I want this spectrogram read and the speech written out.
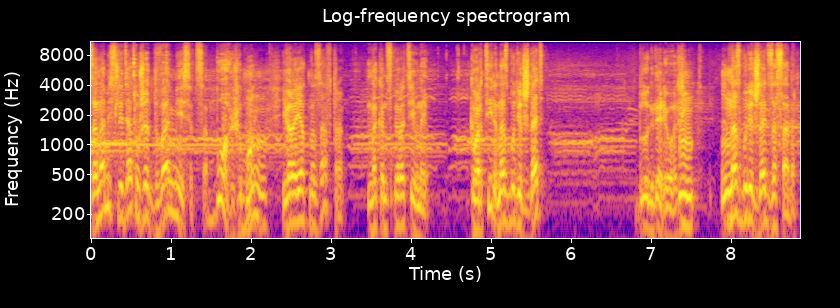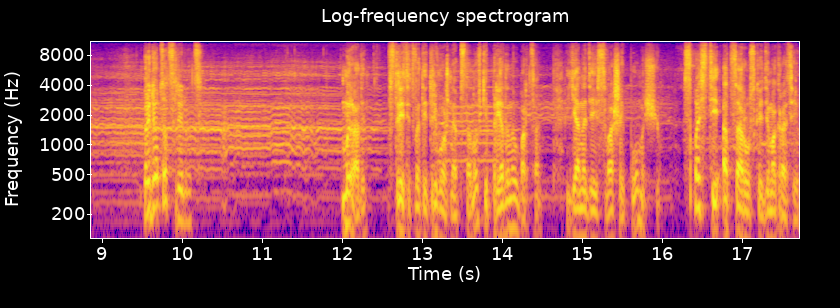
За нами следят уже два месяца. Боже мой. М, И, вероятно, завтра на конспиративной квартире нас будет ждать... Благодарю вас. м, Нас будет ждать засада. Придется отстреливаться. Мы рады встретить в этой тревожной обстановке преданного борца. Я надеюсь, с вашей помощью спасти отца русской демократии.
